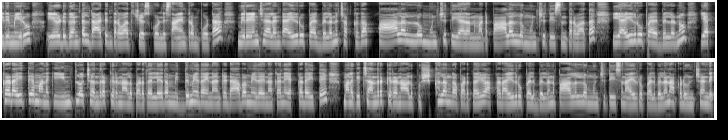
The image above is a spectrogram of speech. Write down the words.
ఇది మీరు ఏడు గంటలు దాటిన తర్వాత చేసుకోండి. సాయంత్రం పూట మీరు ఏం చేయాలంటే ఐదు రూపాయల బిల్లను చక్కగా పాలల్లో ముంచి తీయాలన్నమాట. పాలల్లో ముంచి తీసిన తర్వాత ఈ ఐదు రూపాయల బిల్లను ఎక్కడైతే మనకి ఇంట్లో చంద్రకిరణాలు పడతాయి లేదా మిద్దె మీద అయినా అంటే డాబా మీద అయినా కానీ ఎక్కడైతే మనకి చంద్రకిరణాలు పుష్కలంగా పడతాయో అక్కడ ఐదు రూపాయల బిల్లను పాలల్లో ముంచి తీసిన ఐదు రూపాయల బిల్లను అక్కడ ఉంచండి.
